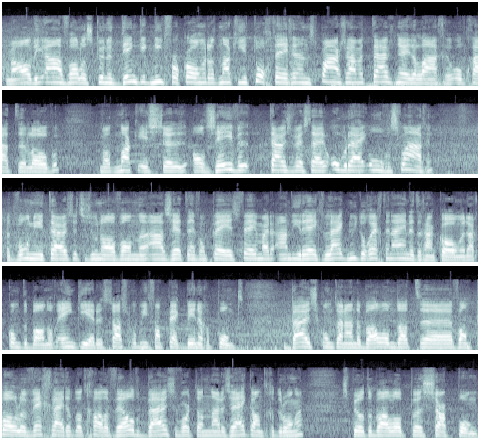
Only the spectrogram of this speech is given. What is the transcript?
Maar al die aanvallers kunnen denk ik niet voorkomen dat NAC hier toch tegen een spaarzame thuisnederlaag op gaat lopen. Want NAC is al zeven thuiswedstrijden op rij ongeslagen. Het won hier thuis het seizoen al van eh, AZ en van PSV. Maar aan die reeks lijkt nu toch echt een einde te gaan komen. Daar komt de bal nog één keer. Het stadsgebied van Peck binnengepompt. Buis komt dan aan de bal omdat uh, Van Polen wegglijdt op dat veld. Buis wordt dan naar de zijkant gedrongen. Speelt de bal op uh, Sarpong.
